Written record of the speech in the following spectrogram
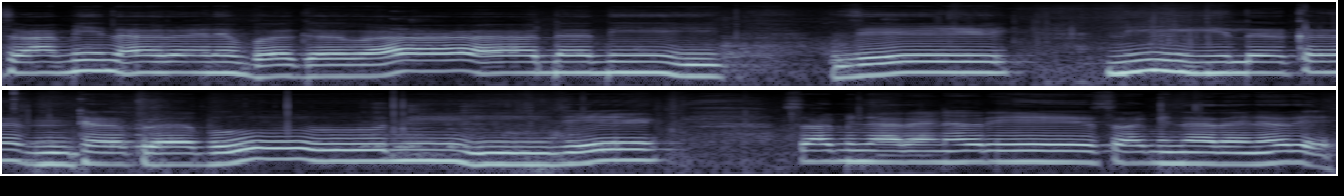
સ્વામિનારાયણ ભગવાનની જય નીલકંઠ પ્રભુની જય સ્વામિનારાયણ હરે સ્વામિનારાયણ હરે,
